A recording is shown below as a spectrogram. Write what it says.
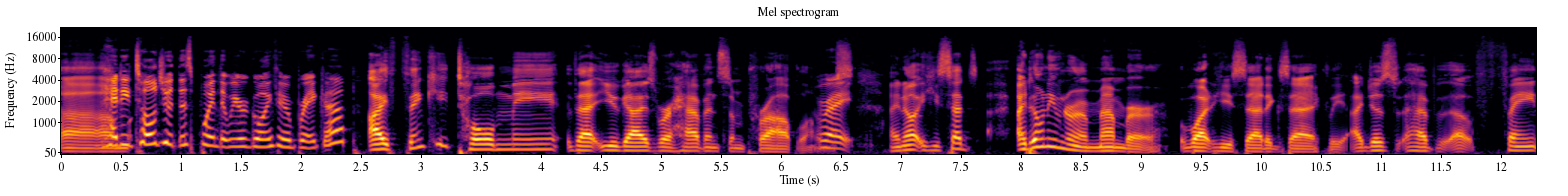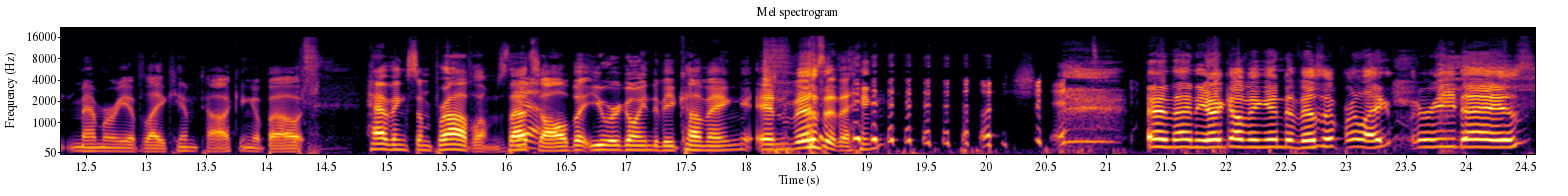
um, Had he told you at this point that we were going through a breakup? I think he told me that you guys were having some problems. Right. I know he said. I don't even remember what he said exactly. I just have a faint memory of like him talking about. Having some problems. That's Yeah. all. But you were going to be coming and visiting. Oh, shit. and then you're coming in to visit for like three days,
